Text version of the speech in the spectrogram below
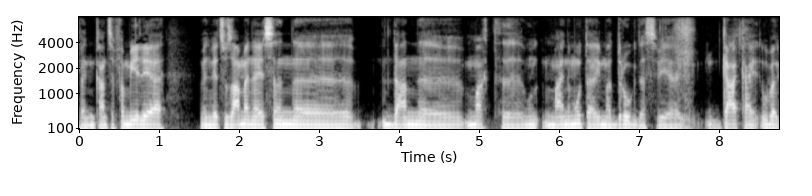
wenn ganze Familie, wenn wir zusammen essen, äh, dann äh, macht äh, meine Mutter immer Druck, dass wir gar kein, über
